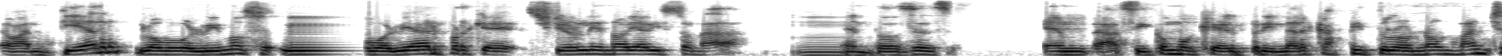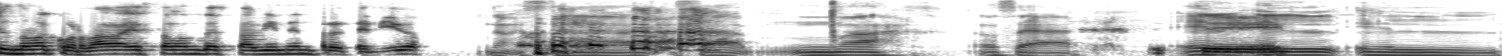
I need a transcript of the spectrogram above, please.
antier, lo volvimos, lo volví a ver porque Shirley no había visto nada. Mm. Entonces, así como que el primer capítulo, no manches, no me acordaba, esta onda está bien entretenido. No, está, o sea, el, el,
